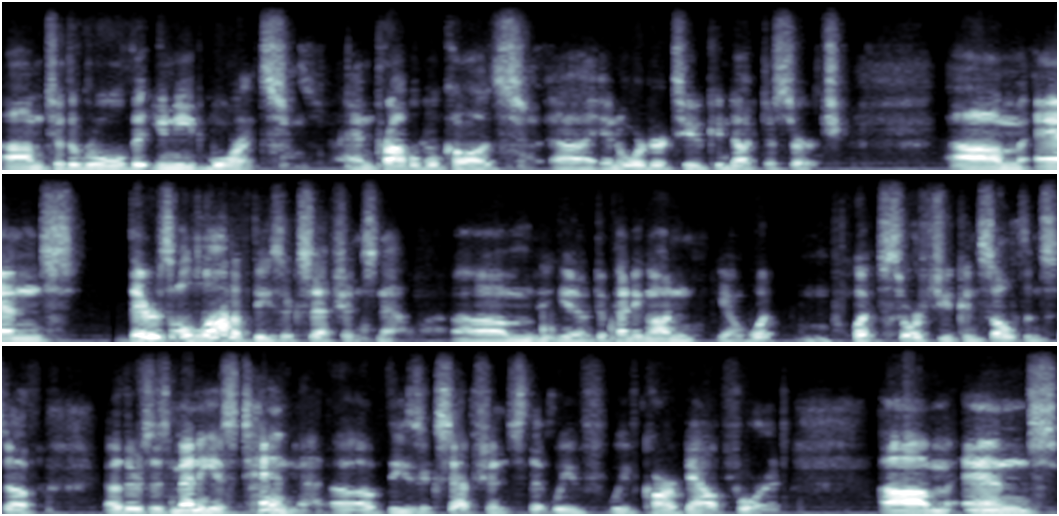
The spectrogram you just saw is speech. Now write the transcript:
um, to the rule that you need warrants and probable cause uh, in order to conduct a search. Um, and there's a lot of these exceptions now. Um, you know, depending on you know what what source you consult and stuff. Uh, there's as many as 10 of these exceptions that we've we've carved out for it. Um, and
